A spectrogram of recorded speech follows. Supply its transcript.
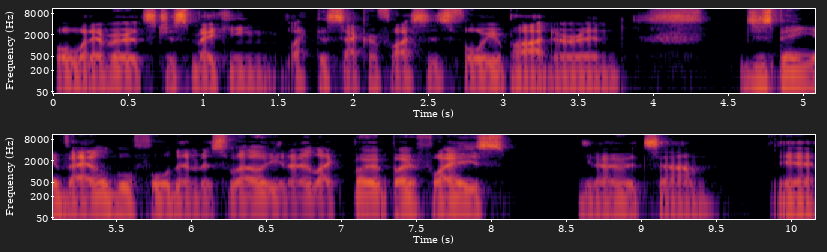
or whatever. It's just making like the sacrifices for your partner and just being available for them as well, you know, like both both ways. You know, it's um yeah,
